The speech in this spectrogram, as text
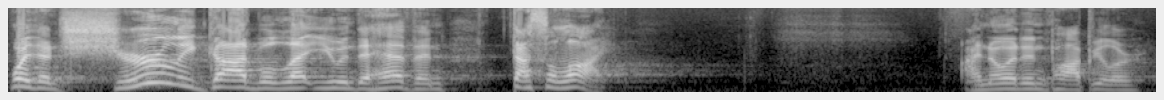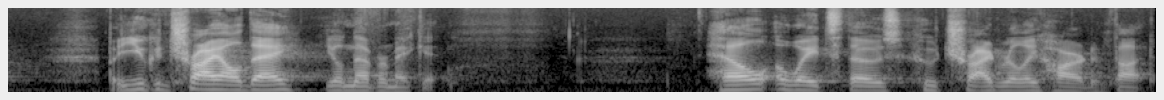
why then surely God will let you into heaven. That's a lie. I know it isn't popular, but you can try all day, you'll never make it. Hell awaits those who tried really hard and thought,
